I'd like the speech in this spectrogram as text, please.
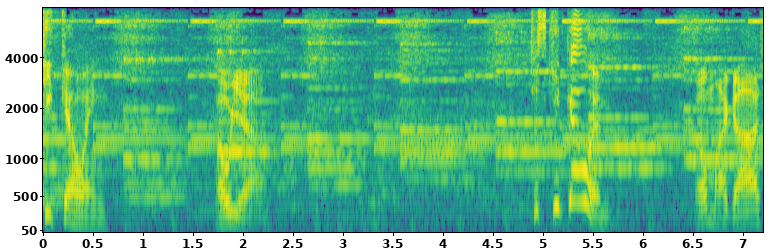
Keep going. Oh yeah. Just keep going. Oh my gosh.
